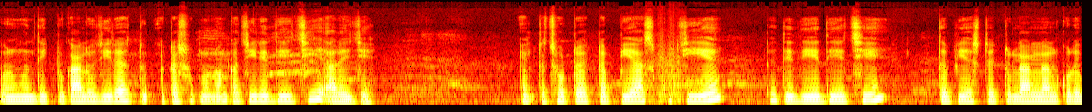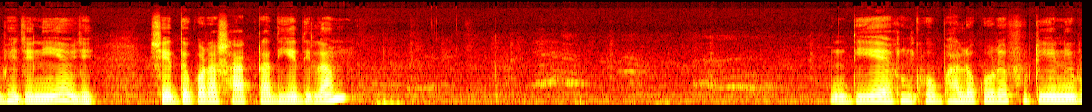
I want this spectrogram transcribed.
ওর মধ্যে একটু কালো জিরা একটা শুকনো লঙ্কা চিড়ে দিয়েছি। আর এই যে একটা ছোট একটা পেঁয়াজ কুচিয়ে, তাতে দিয়ে দিয়েছি। তো পেঁয়াজটা একটু লাল লাল করে ভেজে নিয়ে ওই যে সেদ্ধ করা শাকটা দিয়ে দিলাম। দিয়ে এখন খুব ভালো করে ফুটিয়ে নিব।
